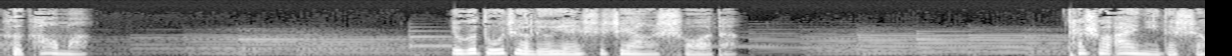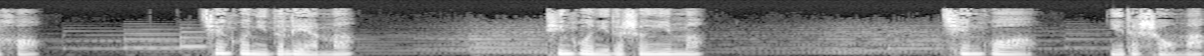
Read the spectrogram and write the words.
可靠吗？有个读者留言是这样说的：“他说爱你的时候，见过你的脸吗？听过你的声音吗？牵过你的手吗？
